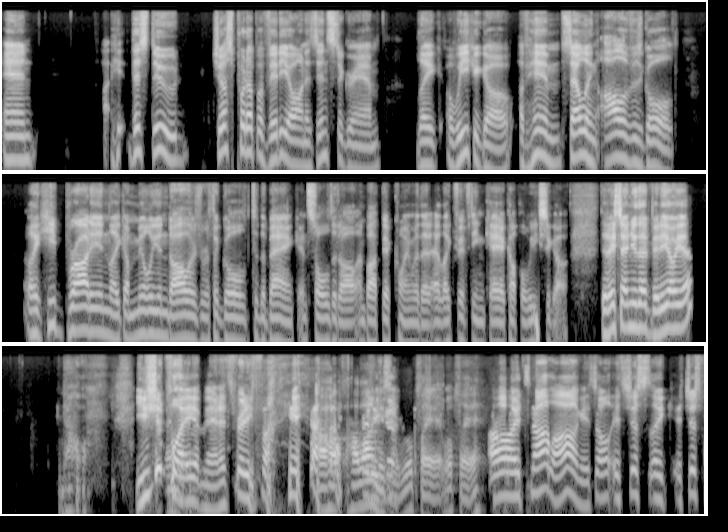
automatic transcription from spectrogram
and uh, this dude just put up a video on his Instagram like a week ago of him selling all of his gold. Like he brought in like a million dollars worth of gold to the bank and sold it all and bought Bitcoin with it at like 15K a couple weeks ago. Did I send you that video yet? No. You should play it, man. It's pretty funny. how, how long is good. it? We'll play it. We'll play it. Oh, it's not long. It's all it's just like it's just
